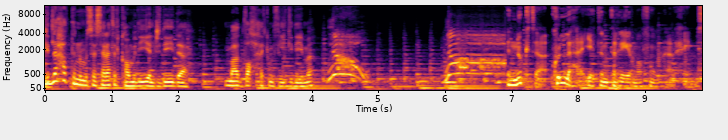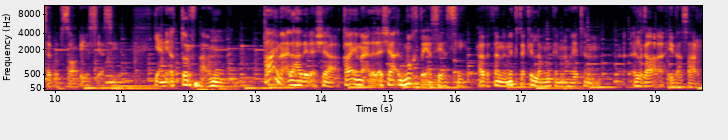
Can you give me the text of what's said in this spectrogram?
قد لاحظت إن المسلسلات الكوميدية الجديدة ما تضحك مثل القديمة؟ النكتة كلها يتم تغيير مفهومها الحين بسبب الصعوبية السياسية يعني الطرف عموما قائمة على هذه الأشياء قائمة على الأشياء المخطئة سياسيا. هذا فن النكتة كله ممكن أنه يتم إلغائه إذا صار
